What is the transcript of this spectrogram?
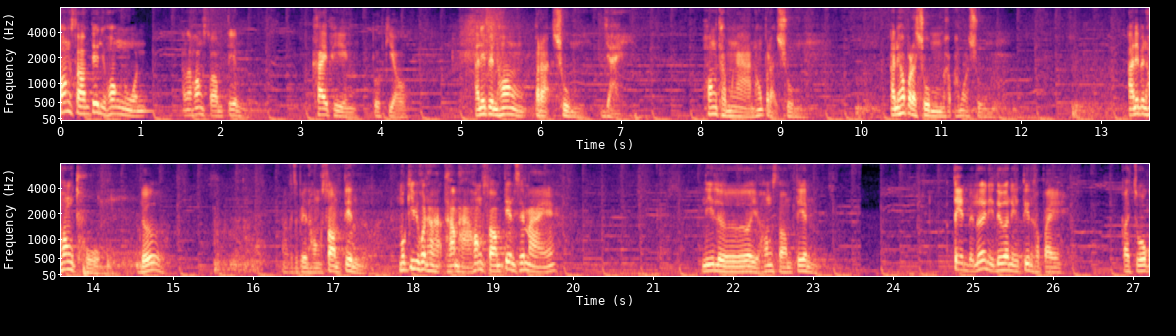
ห้องซ้อมเต้นอยู่ห้องนู้นอันนั้นห้องซ้อมเต้นค่ายเพลงตัวเกียว อันนี้เป็นห้องประชุมใหญ่ ห้องทำงานห้องประชุม อันนี้ห้องประชุมครับห้องประชุม อันนี้เป็นห้องโถงเด้ออันก็จะเป็นห้องซ้อมเต้น เมื่อกี้มีคนถามถามหาห้องซ้อมเต้นใช่ไหม นี่เลยห้องซ้อมเต้น เต้นไปเลยนี่เดินนี่เต้นเข้าไป กระจก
